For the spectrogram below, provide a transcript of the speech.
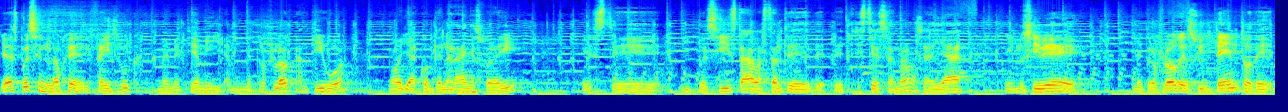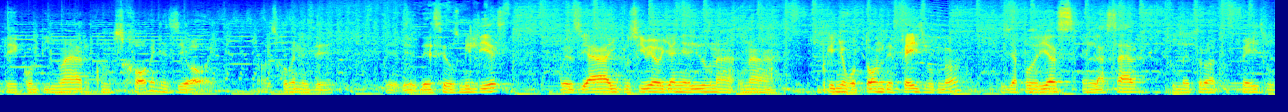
Ya después en el auge del Facebook me metí a mi, a mi Metroflog antiguo, ¿no? Ya con telarañas por ahí. Este, y pues sí, estaba bastante de, de- de tristeza, ¿no? O sea, ya inclusive Metroflog en su intento de, de continuar con los jóvenes de hoy, ¿no? los jóvenes de, ese 2010, pues ya inclusive hoy ha añadido una, una- un pequeño botón de Facebook, ¿no? Pues ya podrías enlazar tu metro a tu Facebook,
